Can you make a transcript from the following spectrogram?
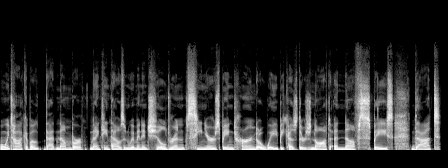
When we talk about that number, 19,000 women and children, seniors being turned away because there's not enough space, that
